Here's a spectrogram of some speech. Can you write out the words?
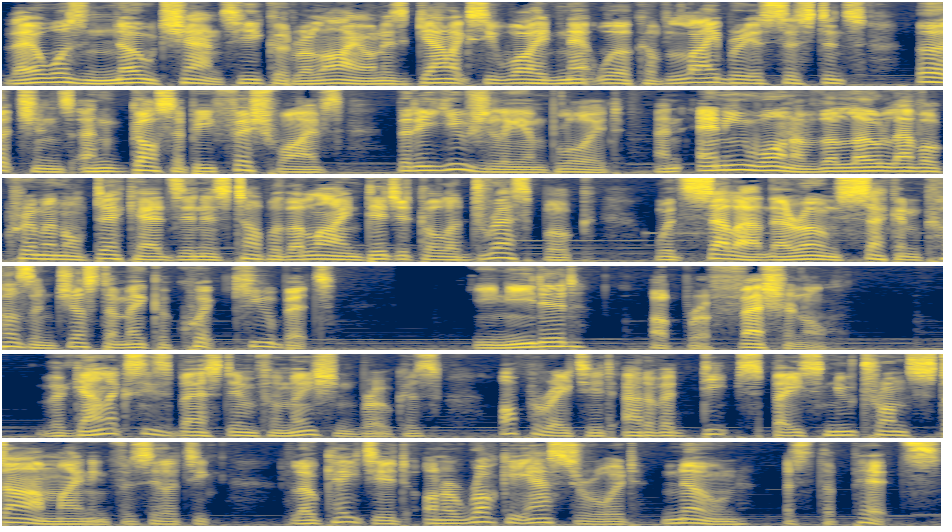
there was no chance he could rely on his galaxy wide network of library assistants, urchins, and gossipy fishwives that he usually employed, and any one of the low level criminal dickheads in his top of the line digital address book would sell out their own second cousin just to make a quick qubit. He needed a professional. The galaxy's best information brokers operated out of a deep space neutron star mining facility located on a rocky asteroid known as the Pits.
